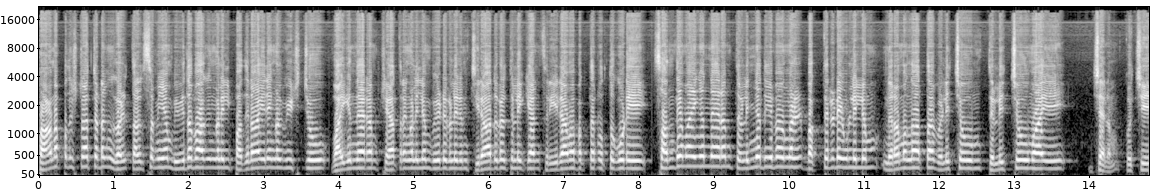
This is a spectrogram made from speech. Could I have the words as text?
പ്രാണപ്രതിഷ്ഠാ ചടങ്ങുകൾ തത്സമയം വിവിധ ഭാഗങ്ങളിൽ പതിനായിരങ്ങൾ വീക്ഷിച്ചു. വൈകുന്നേരം ക്ഷേത്രങ്ങളിലും വീടുകളിലും ചിരാതുകൾ തെളിക്കാൻ ശ്രീരാമ ഭക്തർ ഒത്തുകൂടി. സന്ധ്യമയങ്ങുന്നേരം തെളിഞ്ഞ ദീപങ്ങൾ ഭക്തരുടെ ഉള്ളിലും നിറമങ്ങാത്ത വെളിച്ചവും തെളിച്ചവുമായി. ജനം കൊച്ചി.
